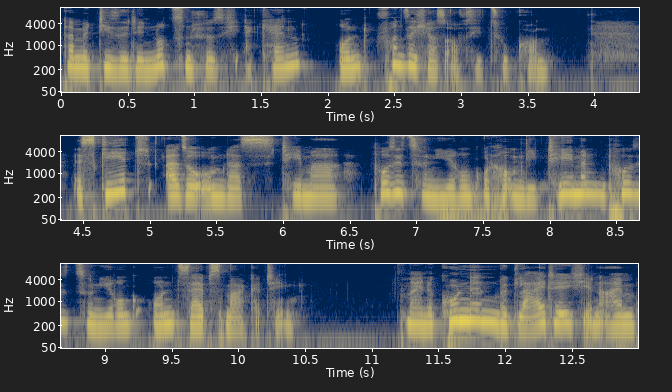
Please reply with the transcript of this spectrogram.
damit diese den Nutzen für sich erkennen und von sich aus auf sie zukommen. Es geht also um das Thema Positionierung oder um die Themen Positionierung und Selbstmarketing. Meine Kundinnen begleite ich in einem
